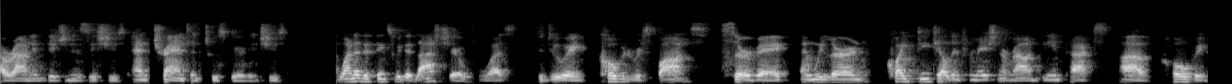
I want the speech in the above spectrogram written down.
around Indigenous issues and trans and two spirit issues. One of the things we did last year was to do a COVID response survey, and we learned quite detailed information around the impacts of COVID.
